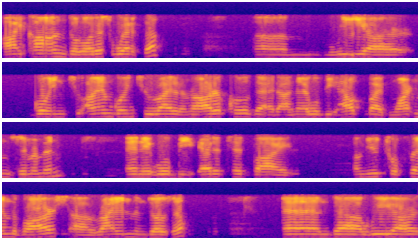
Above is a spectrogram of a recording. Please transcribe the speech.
icon Dolores Huerta. Um, we are going to. I am going to write an article that, and I will be helped by Martin Zimmerman, and it will be edited by a mutual friend of ours, uh, Ryan Mendoza, and uh, we are.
